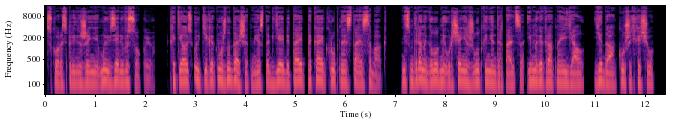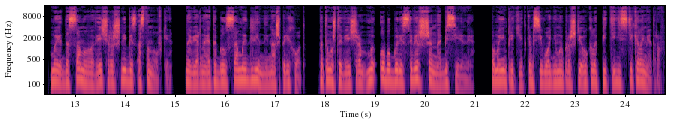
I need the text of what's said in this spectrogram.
Скорость передвижения мы взяли высокую. Хотелось уйти как можно дальше от места, где обитает такая крупная стая собак. Несмотря на голодное урчание желудка неандертальца и многократное ял, еда, кушать хочу, мы до самого вечера шли без остановки. Наверное, это был самый длинный наш переход, потому что вечером мы оба были совершенно обессилены. По моим прикидкам, сегодня мы прошли около 50 километров.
